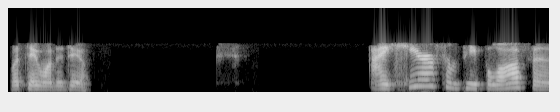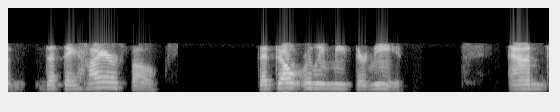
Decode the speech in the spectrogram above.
what they want to do. I hear from people often that they hire folks that don't really meet their needs. And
